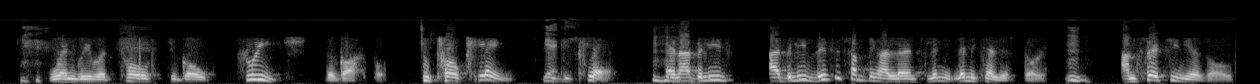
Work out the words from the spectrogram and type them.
when we were told to go preach the gospel, to proclaim, Yes. to declare. And I believe, I believe this is something I learned. Let me, let me tell you a story. Mm. I'm 13 years old.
